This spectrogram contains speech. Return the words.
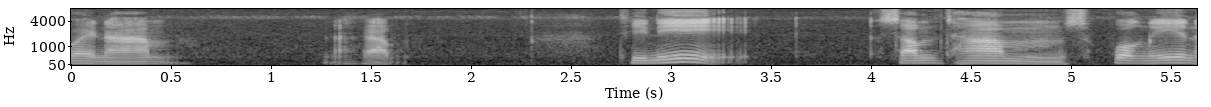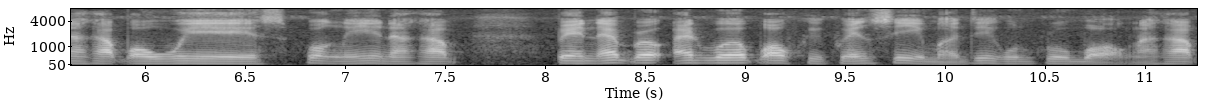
ว่ายน้ำนะครับ ทีนี้ sometimes พวกนี้นะครับ always พวกนี้นะครับ เป็น adverb of frequency เหมือนที่คุณครูบอกนะครับ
